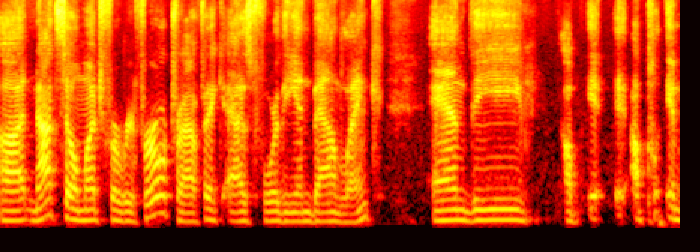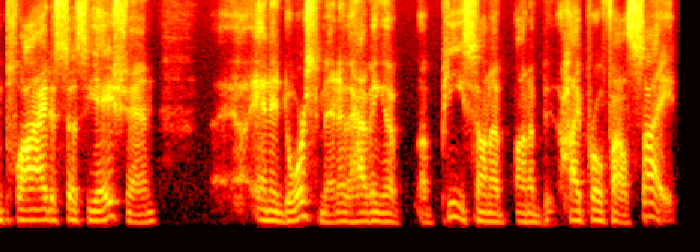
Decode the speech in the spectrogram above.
Uh, not so much for referral traffic as for the inbound link and the uh, it, uh, implied association uh, and endorsement of having a, a piece on a on a high profile site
